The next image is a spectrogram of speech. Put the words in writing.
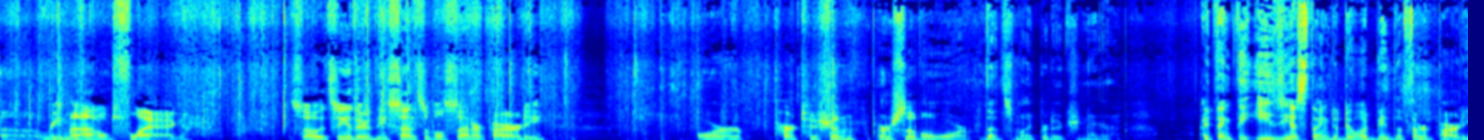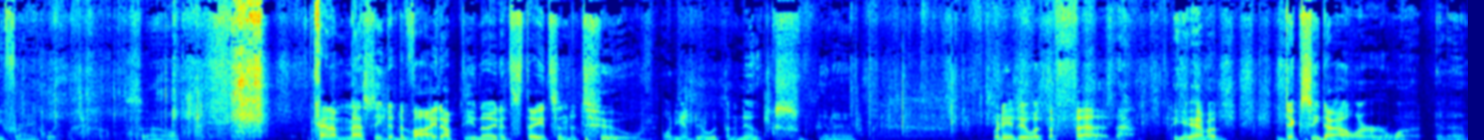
uh, remodeled flag. So it's either the Sensible Center Party or partition or civil war. That's my prediction here. I think the easiest thing to do would be the third party, frankly. So, kind of messy to divide up the United States into two. What do you do with the nukes? You know, what do you do with the Fed? Do you have a Dixie dollar or what? You know.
